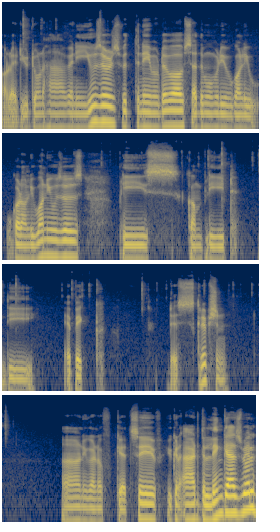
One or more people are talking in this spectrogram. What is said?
alright you don't have any users with the name of DevOps. At the moment you've only got only one users. Please complete the epic description. And you kind of get save. You can add the link as well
